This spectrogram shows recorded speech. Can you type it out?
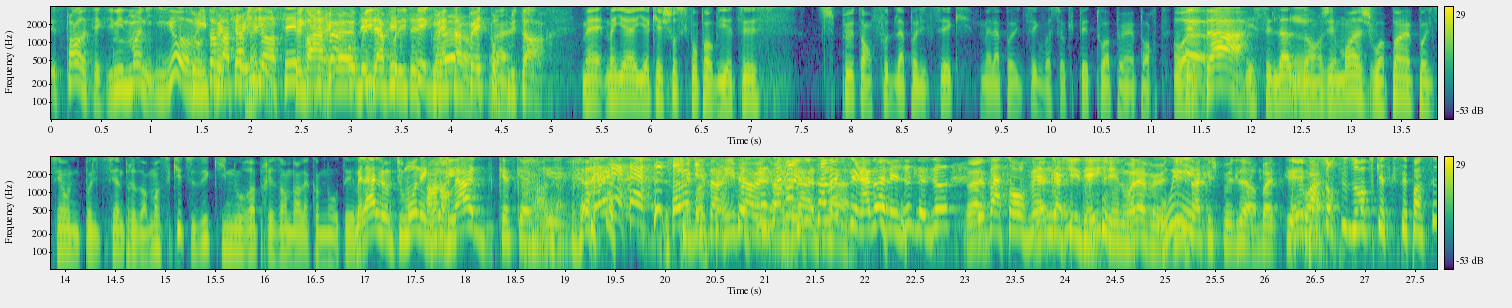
it's politics, you need money. Yo, So, mais il ça, peut ça aider. financer par, j'ai pas euh, oublié des la politique, mais ça peut être pour Ouais. plus tard. Mais mais il y, a- il y a quelque chose qu'il faut pas oublier. Tu sais, tu peux t'en foutre de la politique, mais la politique va s'occuper de toi, peu importe. Ouais. C'est ça! Et c'est là le Mm. danger. Moi, je vois pas un politicien ou une politicienne présentement. C'est qui tu dis qui nous représente dans la communauté? Mais là, le- tout le monde est comme. Anglade, qu'est-ce que. Qu'est-ce qui est arrivé Je avec savais, je que Cyrano allait juste le dire de façon Le vaine. Haitian, whatever. Oui. C'est ça que je peux dire. Quoi? pas sortie durant tout qu'est-ce qui s'est passé?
